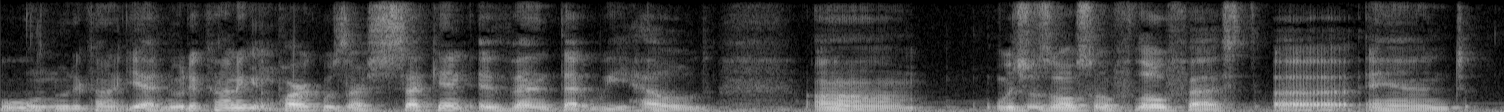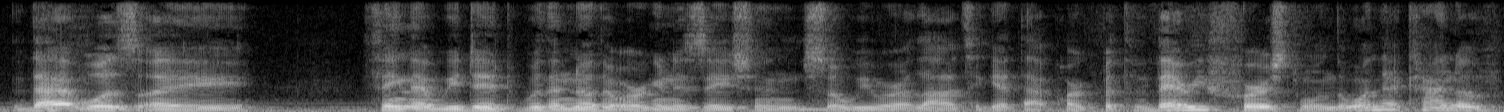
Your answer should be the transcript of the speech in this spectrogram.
"Oh, Connecticut." Yeah, Neutaconkanut Yeah. Park was our second event that we held, um, which was also Flow Fest, uh, and that was a thing that we did with another organization. So we were allowed to get that park. But the very first one, the one that kind of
